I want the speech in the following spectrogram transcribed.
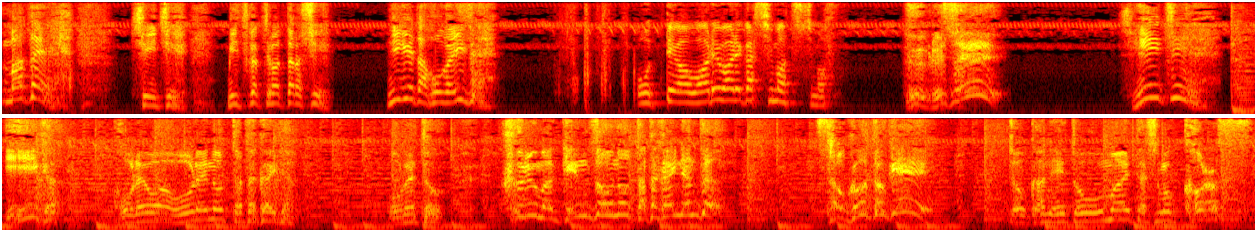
待て新一、見つかっちまったらしい。逃げた方がいいぜ追っ手は我々が始末します。うるせえ新一いいか？これは俺の戦いだ。俺と車源蔵の戦いなんだ。そこをどけ。どかねえとお前たちも殺す。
